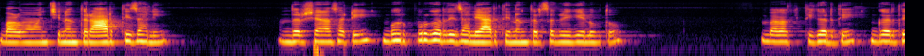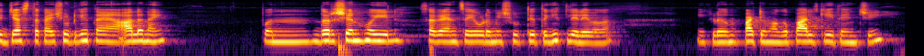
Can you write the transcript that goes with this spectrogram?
बाळूमामांची नंतर आरती झाली. दर्शनासाठी भरपूर गर्दी झाली. आरतीनंतर सगळे गेलो होतो. बघा किती गर्दी. गर्दीत जास्त काय शूट घेता आलं नाही. पण दर्शन होईल. सगळ्यांचं एवढं मी शूट तिथं घेतलेलं आहे बघा. इकडं पाठीमागं पालखी त्यांची.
